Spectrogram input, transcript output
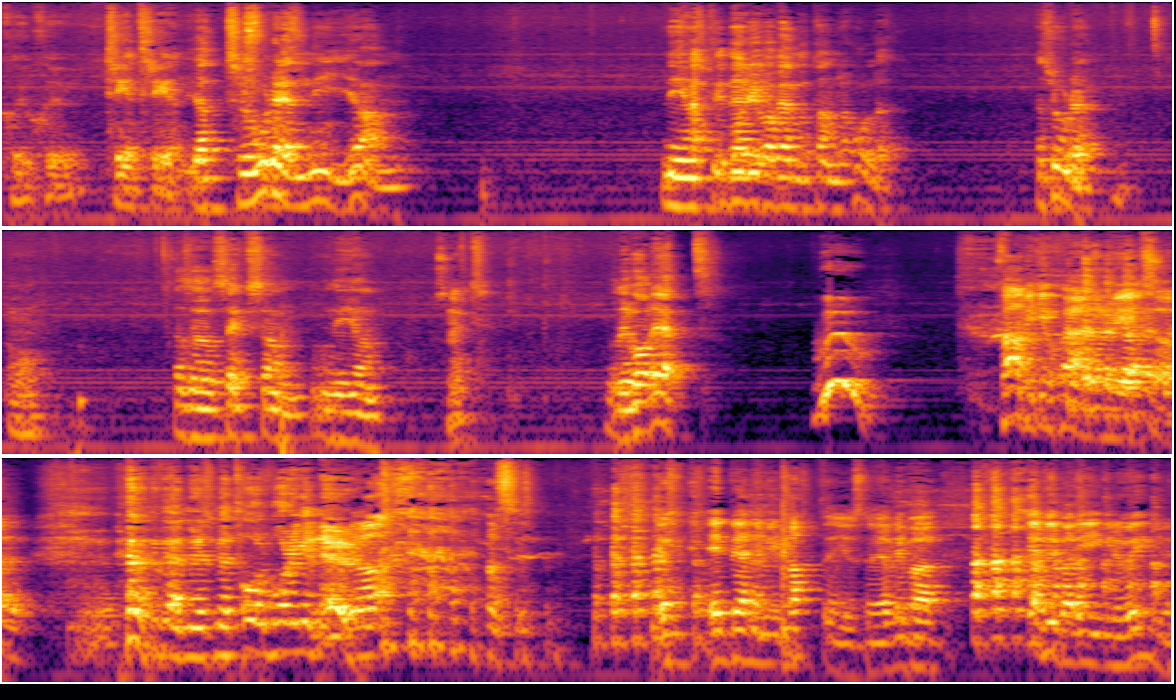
7, 7, 3, 3. Jag tror det är nian. Nian Att det borde ju vara vänd åt andra hållet. Jag tror det. Ja, Alltså sexan och nian. snyggt. Och det var rätt. Woo! Fan vilken stjärna du är alltså. Vem är det som är 12-åringen nu? Ja. Alltså, jag är Benjamin Button just nu. Jag blir bara, jag blir bara yngre och yngre.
